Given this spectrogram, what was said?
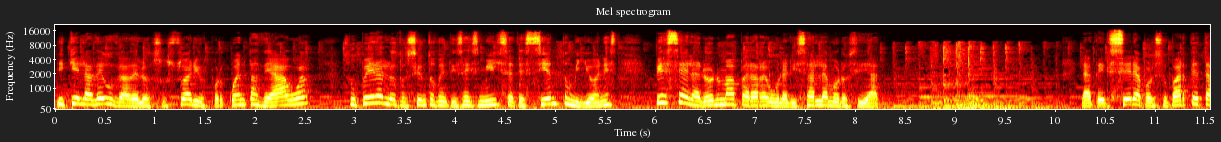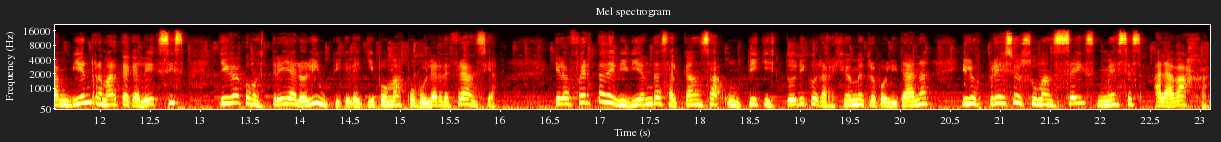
y que la deuda de los usuarios por cuentas de agua supera los 226.700 millones pese a la norma para regularizar la morosidad. La tercera, por su parte, también remarca que Alexis llega como estrella al Olympique, el equipo más popular de Francia, que la oferta de viviendas alcanza un pico histórico en la región metropolitana y los precios suman seis meses a la baja,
